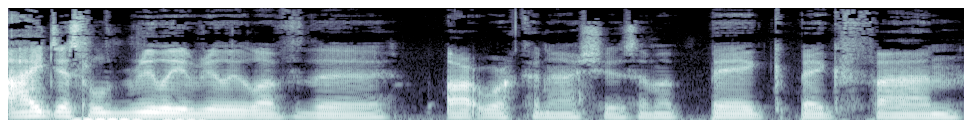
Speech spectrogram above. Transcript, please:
I just really, really love the artwork on Ashes. I'm a big, big fan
